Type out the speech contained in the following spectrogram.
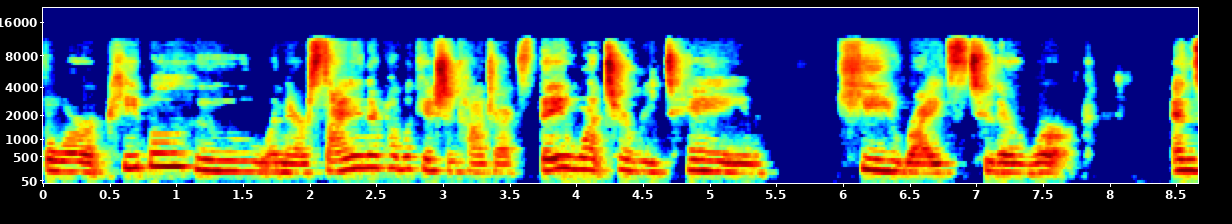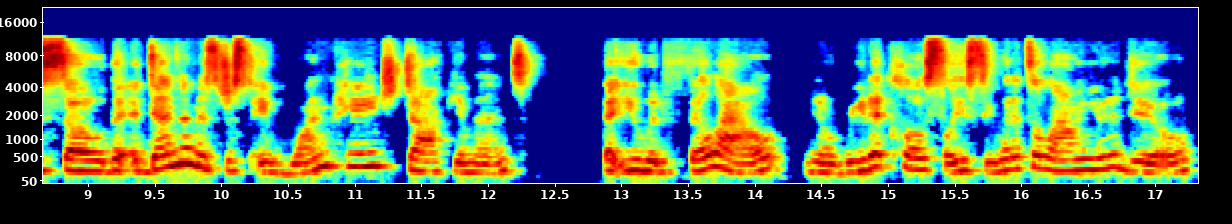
for people who, when they're signing their publication contracts, they want to retain key rights to their work. And so the addendum is just a one-page document that you would fill out, you know, read it closely, see what it's allowing you to do,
